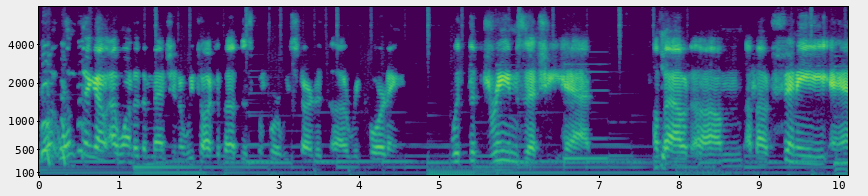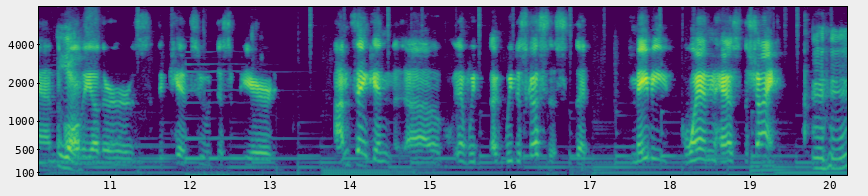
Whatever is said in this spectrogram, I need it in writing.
Well, one, thing I, I wanted to mention, and we talked about this before we started uh, recording, with the dreams that she had about um, about Finney and all the others, the kids who disappeared. I'm thinking, uh, and we uh, we discussed this that maybe Gwen has the shine, hmm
